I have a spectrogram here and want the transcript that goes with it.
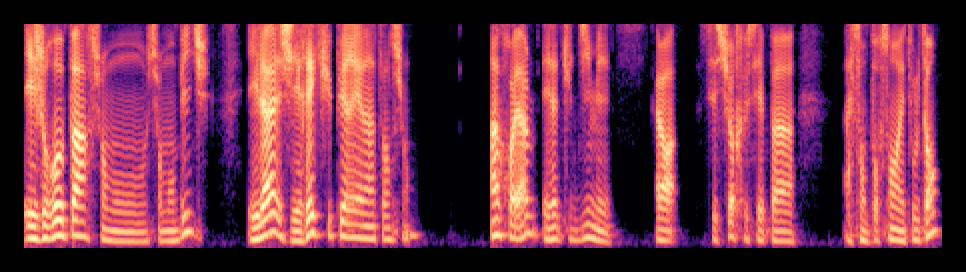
Et je repars sur mon, sur mon pitch. Et là, j'ai récupéré l'intention. Incroyable. Et là, tu te dis, mais alors, c'est sûr que c'est pas à 100% et tout le temps,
